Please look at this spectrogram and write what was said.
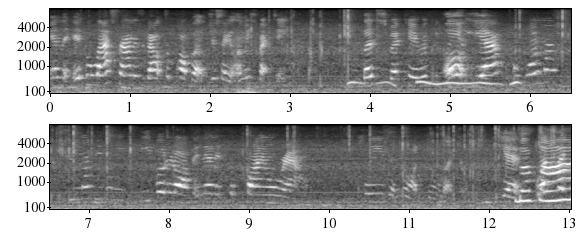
And if the last round is about to pop up, just say, let me spectate. Let's spectate. Oh, yeah. One more, two more people need to be voted off, and then it's the final round. Please and not do like Yes. The final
